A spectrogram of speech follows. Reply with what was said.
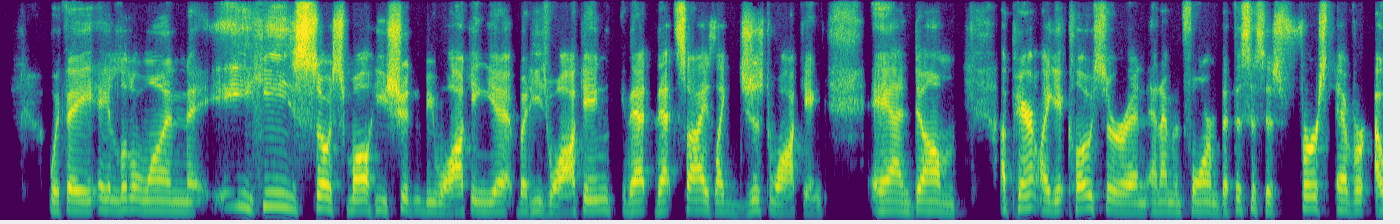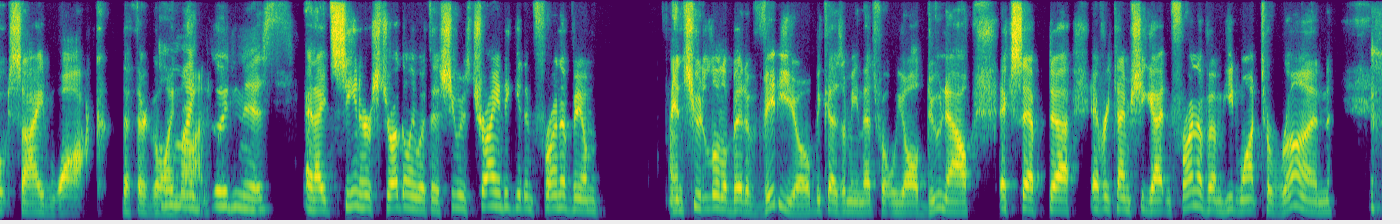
with a a little one. He's so small he shouldn't be walking yet, but he's walking that that size, like just walking. And um, apparently, I get closer, and and I'm informed that this is his first ever outside walk that they're going oh my on goodness. and I'd seen her struggling with this. She was trying to get in front of him and shoot a little bit of video because I mean that's what we all do now. Except uh, every time she got in front of him, he'd want to run,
